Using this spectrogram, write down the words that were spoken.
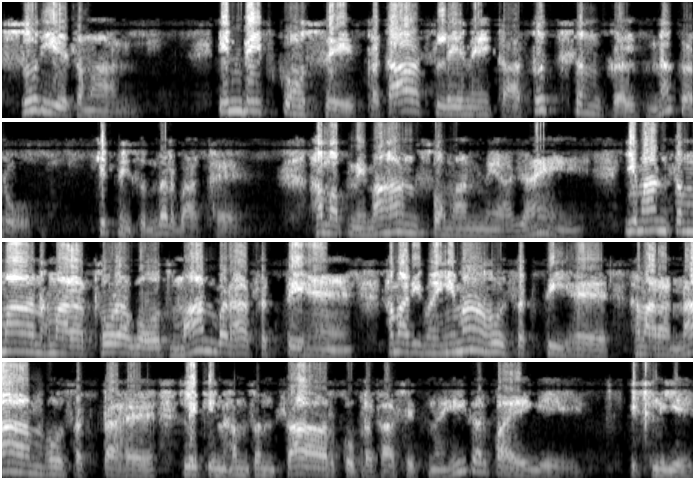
सूर्य समान इन दीपकों से प्रकाश लेने का तुच्छ संकल्प न करो। कितनी सुंदर बात है। हम अपने महान सम्मान में आ जाएँ। ये मान सम्मान हमारा थोड़ा बहुत मान बढ़ा सकते हैं। हमारी महिमा हो सकती है। हमारा नाम हो सकता है। लेकिन हम संसार को प्रकाशित नहीं कर पाएँगे। इसलिए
